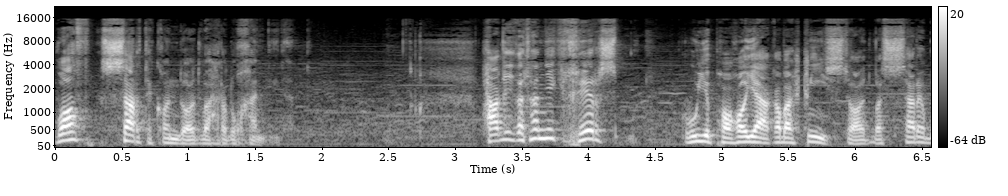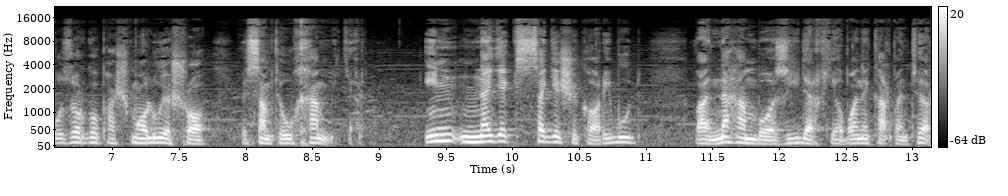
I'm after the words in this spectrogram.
واف سر تکان داد و هر دو خندیدند. حقیقتا یک خرس بود. روی پاهای عقبش ایستاد و سر بزرگ و پشمالویش را به سمت او خم می‌کرد. این نه یک سگ شکاری بود و نه هم بازی در خیابان کرپنتر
